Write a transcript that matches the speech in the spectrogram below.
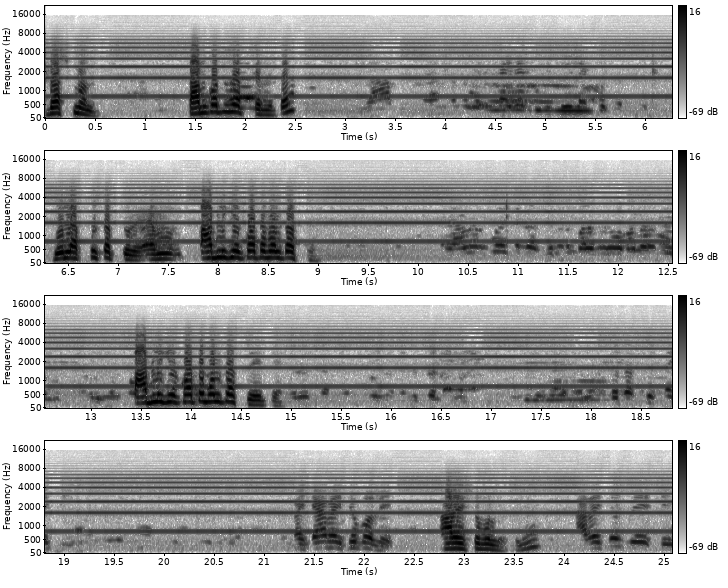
দশ মন। দাম কত যাচ্ছেন এটা দুই লাখ পঁচাত্তর। পাবলিকে কত বলতে বলতেছে পাবলিকে কত বলতেছে এটা আড়াইশো বলে। আড়াইশো বলেছে না? আড়াইশো যে সেই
